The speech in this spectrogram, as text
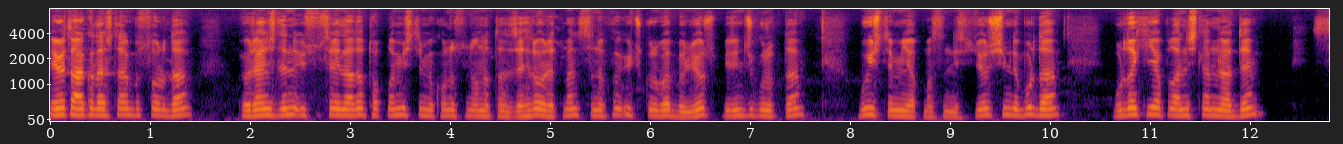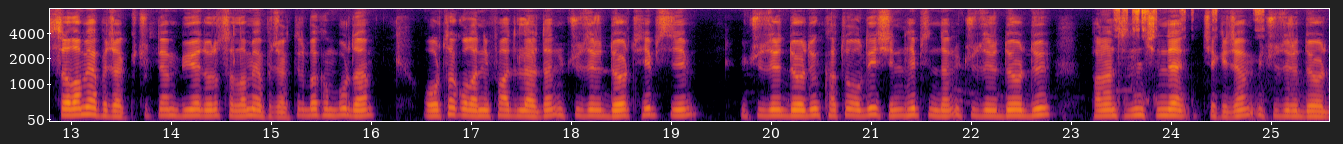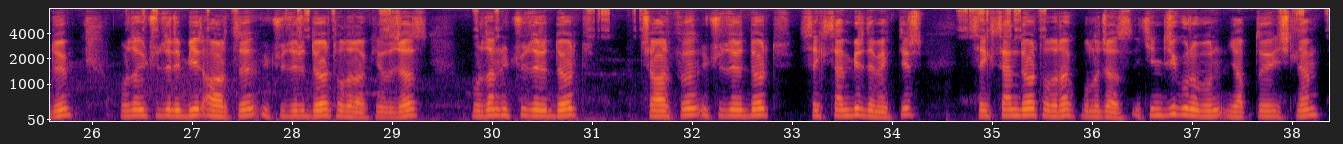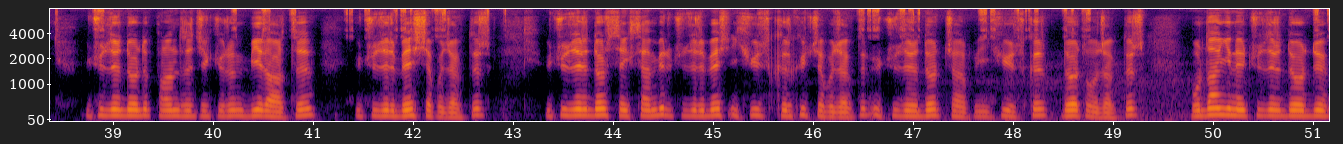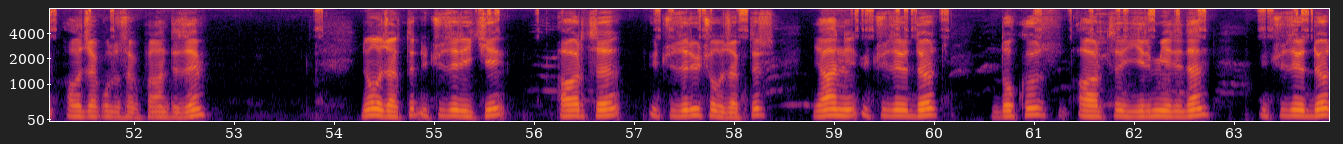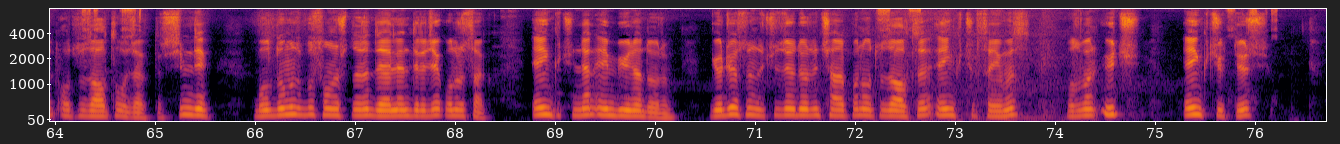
Evet arkadaşlar bu soruda öğrencilerin üstü sayılarda toplam işlemi konusunu anlatan Zehra öğretmen sınıfı 3 gruba bölüyor. Birinci grupta bu işlemi yapmasını istiyor. Şimdi burada buradaki yapılan işlemlerde sıralama yapacak. Küçükten büyüğe doğru sıralama yapacaktır. Bakın burada ortak olan ifadelerden 3 üzeri 4 hepsi 3 üzeri 4'ün katı olduğu için hepsinden 3 üzeri 4'ü parantezin içinde çekeceğim. 3 üzeri 4'ü burada 3 üzeri 1 artı 3 üzeri 4 olarak yazacağız. Buradan 3 üzeri 4 çarpı 3 üzeri 4 81 demektir. 84 olarak bulacağız. İkinci grubun yaptığı işlem 3 üzeri 4'ü paranteze çekiyorum. 1 artı 3 üzeri 5 yapacaktır. 3 üzeri 4 81, 3 üzeri 5 243 yapacaktır. 3 üzeri 4 çarpı 244 olacaktır. Buradan yine 3 üzeri 4'ü alacak olursak paranteze ne olacaktır? 3 üzeri 2 artı 3 üzeri 3 olacaktır. Yani 3 üzeri 4 9 artı 27'den 3 üzeri 4 36 olacaktır. Şimdi bulduğumuz bu sonuçları değerlendirecek olursak en küçüğünden en büyüğüne doğru. Görüyorsunuz 3 üzeri 4'ün çarpanı 36 en küçük sayımız. O zaman 3 en küçüktür.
